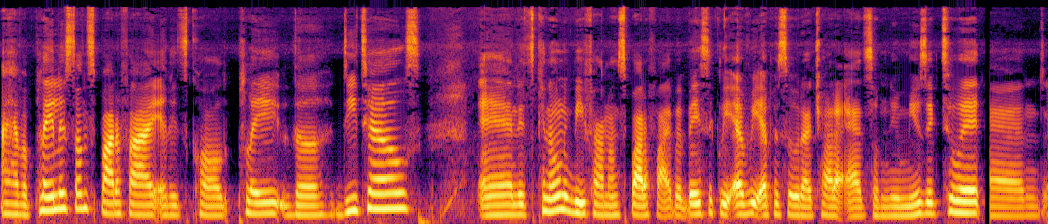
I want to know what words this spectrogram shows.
I have a playlist on Spotify and it's called Play the Details and it can only be found on Spotify. But basically, every episode I try to add some new music to it, and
